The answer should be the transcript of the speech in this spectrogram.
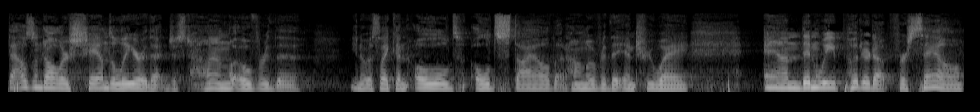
thousand dollar chandelier that just hung over the you know, it's like an old, old style that hung over the entryway. And then we put it up for sale.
